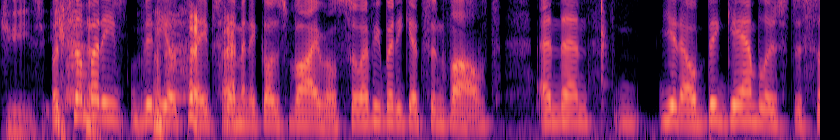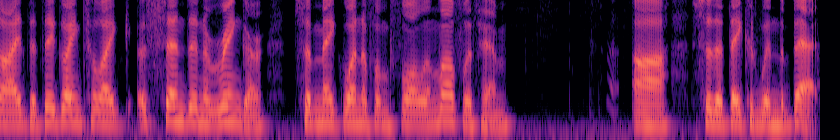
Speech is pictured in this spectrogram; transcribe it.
jeez. But somebody videotapes them and it goes viral, so everybody gets involved. And then, you know, big gamblers decide that they're going to like send in a ringer to make one of them fall in love with him, uh, so that they could win the bet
